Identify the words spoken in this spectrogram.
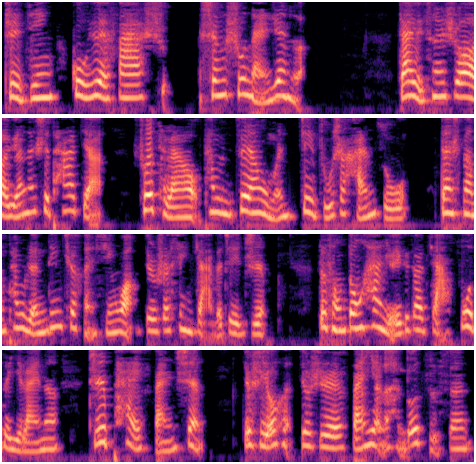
至今，故越发疏生疏难认了。”贾雨村说：“原来是他家。说起来哦，他们虽然我们这族是韩族。”但是呢，他们人丁却很兴旺，就是说姓贾的这支，自从东汉有一个叫贾父的以来呢，支派繁盛，就是有很就是繁衍了很多子孙，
